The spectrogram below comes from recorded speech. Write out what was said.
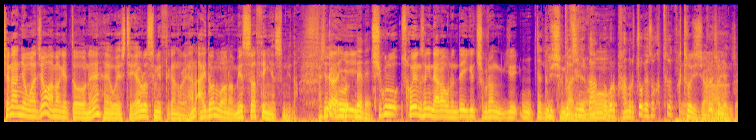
재난 영화죠. 아마게돈의 OST 에어로스미스가 노래한 I Don't Wanna Miss a Thing이었습니다. 사실 그러니까 에어로- 이 네네. 지구로 소행성이 날아오는데 이게 지구랑 이게 음, 부딪히는 거 아니에요. 요거를 반으로 쪼개서 흐트러뜨리는 흐트러지죠. 그런 전략이죠.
